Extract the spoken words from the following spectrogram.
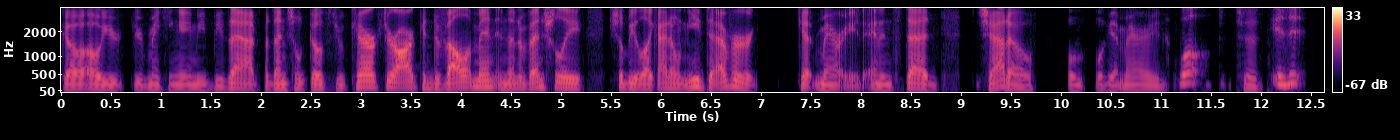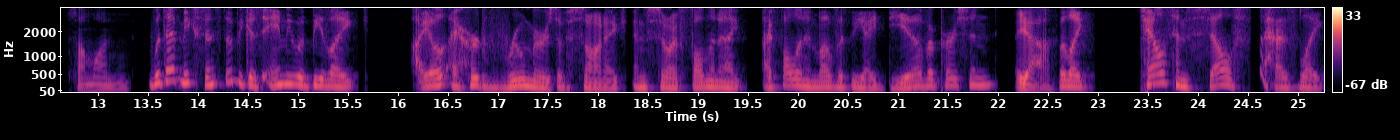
go oh you're you're making amy be that but then she'll go through character arc and development and then eventually she'll be like i don't need to ever get married and instead shadow will, will get married Well, to is it someone would that make sense though? Because Amy would be like, I I heard rumors of Sonic, and so I've fallen in I I've fallen in love with the idea of a person. yeah But like Tails himself has like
